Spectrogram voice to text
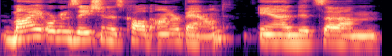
My organization is called Honor Bound, and it's um,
